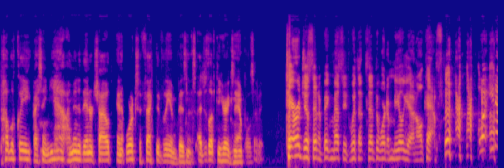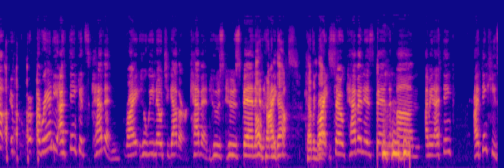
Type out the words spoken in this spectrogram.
publicly by saying, "Yeah, I'm into the inner child," and it works effectively in business. I just love to hear examples of it. tara just sent a big message with it said the word amelia in all caps Well, you know, if- uh, Randy, I think it's Kevin, right? Who we know together. Kevin, who's who's been oh an kevin icon. Goetz. kevin Right. Goetz. So Kevin has been. Um, I mean, I think I think he's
